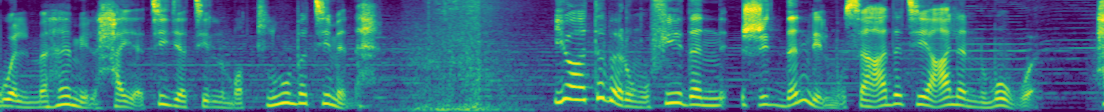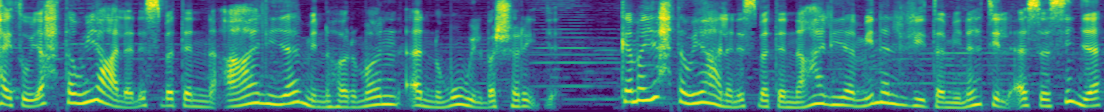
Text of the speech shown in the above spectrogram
والمهام الحياتية المطلوبة منه. يعتبر مفيدا جدا للمساعدة على النمو حيث يحتوي على نسبة عالية من هرمون النمو البشري كما يحتوي على نسبة عالية من الفيتامينات الأساسية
